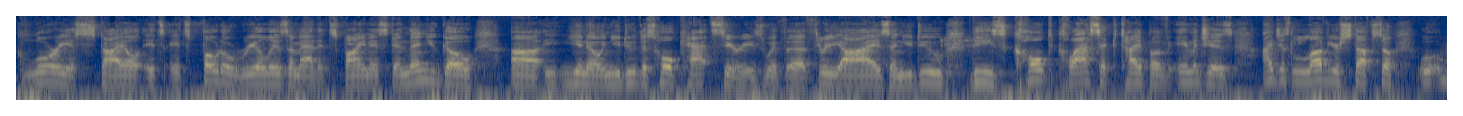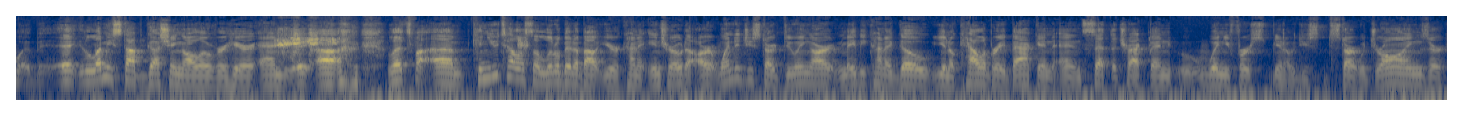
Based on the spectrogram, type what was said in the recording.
glorious style. It's it's photorealism at its finest, and then you go, uh, you know, and you do this whole cat series with uh, three eyes, and you do these cult classic type of images. I just love your stuff. So w- w- uh, let me stop gushing all over here and uh, let's. Um, can you tell us a little bit about your kind of intro to art? When did you start doing art, and maybe kind of go, you know, calibrate back and, and set the track? Then when you first, you know, you start with drawings, or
